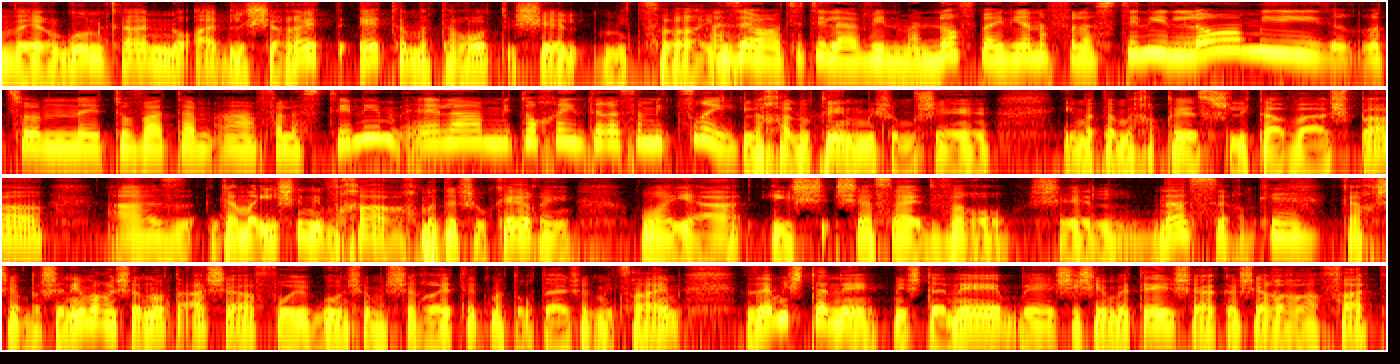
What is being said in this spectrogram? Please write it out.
והארגון כאן נועד לשרת את המטרות של מצרים. אז זהו, רציתי להבין, מנוף בעניין הפלסטיני לא מרצון אה, טובת הפלסטינים, אלא מתוך האינטרס המצרי. לחלוטין, משום שאם אתה מחפש שליטה והשפעה, אז גם האיש שנבחר, אחמד א-שוקרי, הוא היה איש שעשה את דברו של נאסר. כן. כך שבשנים הראשונות אש"ף הוא ארגון שמשרת את מטרותיה של מצרים. זה משתנה, משתנה ב-69, כאשר ערפאת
